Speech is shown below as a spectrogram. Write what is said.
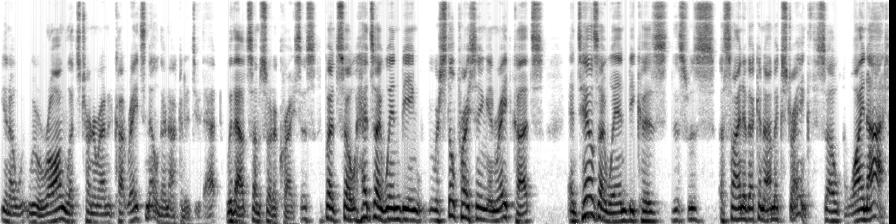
you know, we were wrong. Let's turn around and cut rates. No, they're not going to do that without some sort of crisis. But so heads I win being we're still pricing in rate cuts and tails I win because this was a sign of economic strength. So why not?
